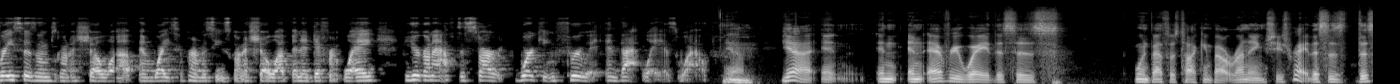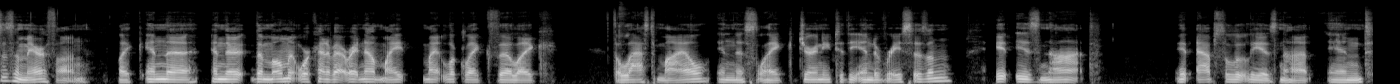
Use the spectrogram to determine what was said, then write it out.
racism's going to show up and white supremacy is going to show up in a different way. You're going to have to start working through it in that way as well. Yeah. Yeah, in in in every way, this is when Beth was talking about running. She's right. This is this is a marathon. Like in the in the the moment we're kind of at right now might might look like the like the last mile in this like journey to the end of racism. It is not. It absolutely is not. And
